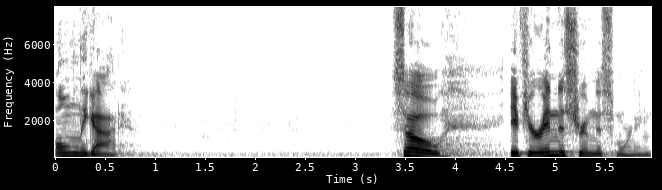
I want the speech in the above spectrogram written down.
only God. So, if you're in this room this morning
